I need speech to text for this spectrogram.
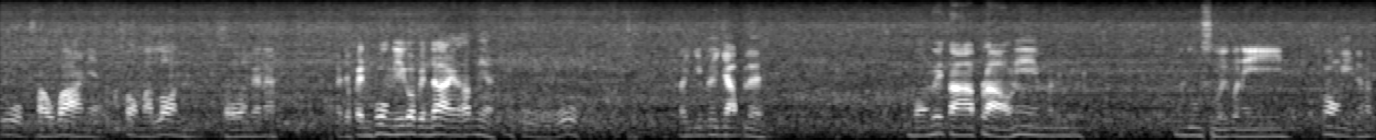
พวกชาวบ้านเนี่ยต้องมาล่อนทองกันนะอาจจะเป็นพวกนี้ก็เป็นได้นะครับ เนี่ยโอ้โหระยิบระยับเลย มองด้วยตาเปล่านี่มันมันดูสวยกว่าในกล้องอีกนะครับ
